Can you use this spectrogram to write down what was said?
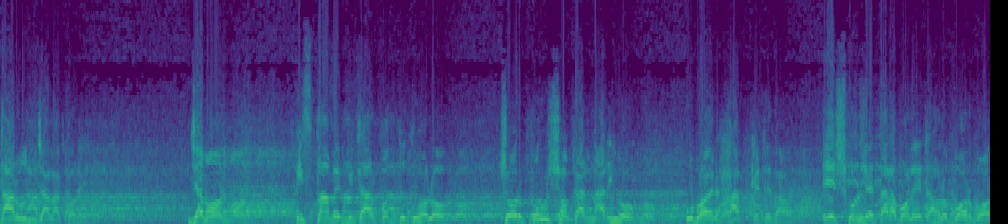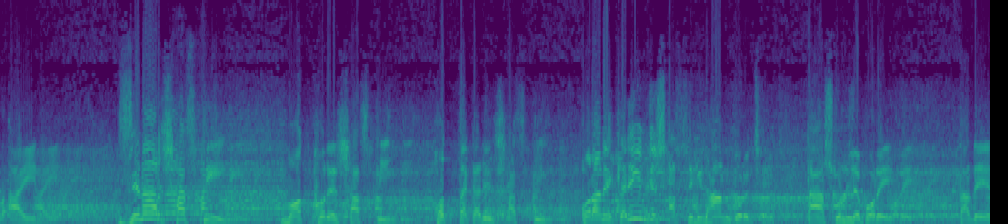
দারুণ জ্বালা করে। যেমন, ইসলামের বিচার পদ্ধতি হলো, চোর পুরুষ হোক আর নারী হোক, উভয়ের হাত কেটে দাও। এ শুনলে তারা বলে, এটা হলো বর্বর আইন। জেনার শাস্তি মৎখরের শাস্তি, হত্যাকারীর শাস্তি, কোরআনে করিম যে শাস্তি বিধান করেছে, তা শুনলে পরে তাদের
